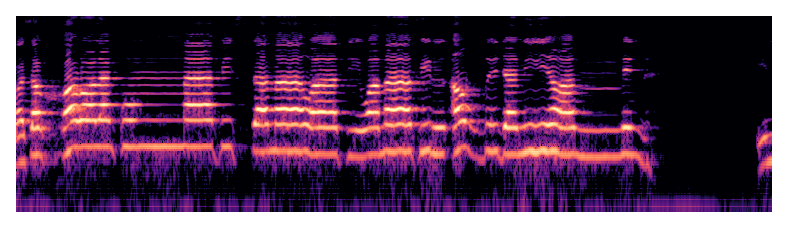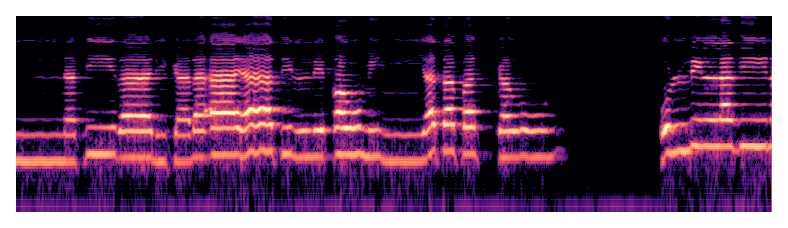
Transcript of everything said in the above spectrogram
وسخر لكم ما في السماوات وما في الأرض جميعا منه إن في ذلك لآيات لقوم يتفكرون قل للذين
